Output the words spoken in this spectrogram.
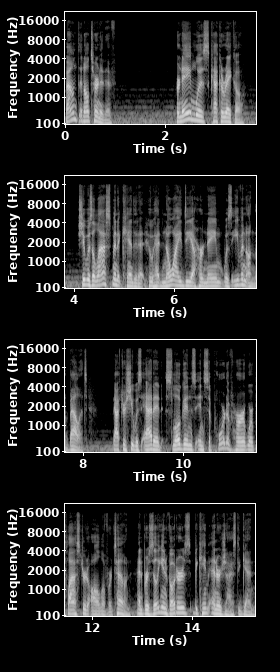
found an alternative. Her name was Cacareco. She was a last minute candidate who had no idea her name was even on the ballot. After she was added, slogans in support of her were plastered all over town, and Brazilian voters became energized again.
